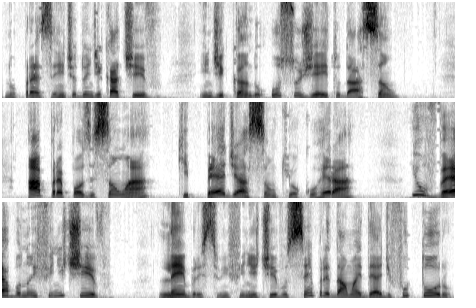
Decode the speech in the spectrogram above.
no presente do indicativo, indicando o sujeito da ação, a preposição a, que pede a ação que ocorrerá, e o verbo no infinitivo. Lembre-se, o infinitivo sempre dá uma ideia de futuro,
